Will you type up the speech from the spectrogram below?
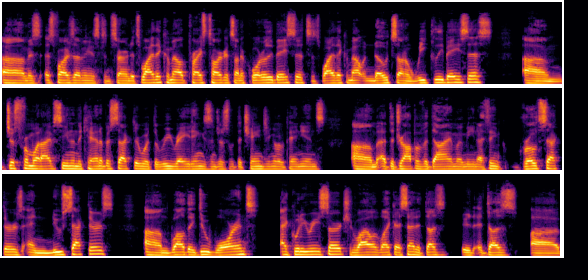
Um, as, as far as everything is concerned, it's why they come out with price targets on a quarterly basis. It's why they come out with notes on a weekly basis. Um, just from what I've seen in the cannabis sector with the re ratings and just with the changing of opinions um, at the drop of a dime. I mean, I think growth sectors and new sectors um, while they do warrant equity research, and while, like I said, it does it, it does uh,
